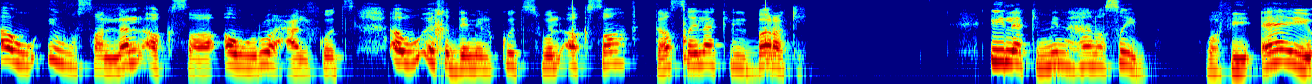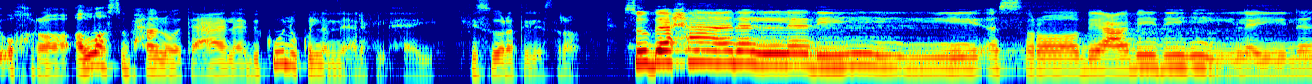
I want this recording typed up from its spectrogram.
أو اوصل للأقصى أو روح على القدس أو اخدم القدس والأقصى تصلك البركة. إلك منها نصيب. وفي آية أخرى الله سبحانه وتعالى بيقول كلنا بنعرف الآية في سورة الإسراء. سبحان الذي أسرى بعبده ليلا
